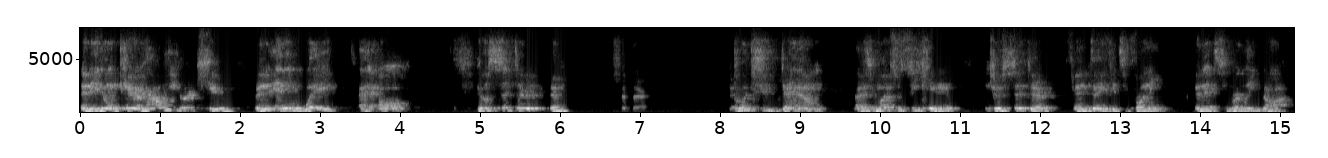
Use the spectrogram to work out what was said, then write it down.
And he don't care how he hurts you in any way at all. He'll sit there and Sit there. put you down as much as he can to sit there and think it's funny. And it's really not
